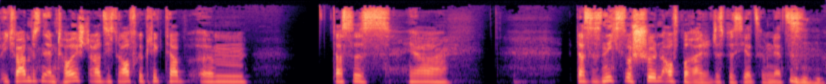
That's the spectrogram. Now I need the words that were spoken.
ich war ein bisschen enttäuscht, als ich drauf geklickt habe, ähm, dass es, ja, dass es nicht so schön aufbereitet ist bis jetzt im Netz. Mhm.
